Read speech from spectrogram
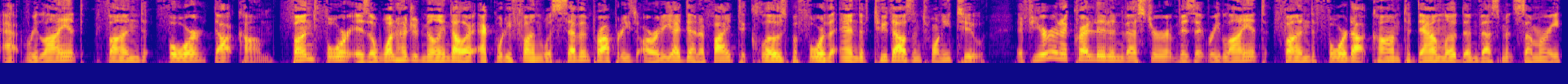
at ReliantFund4.com. Fund 4 is a $100 million equity fund with seven properties already identified to close before the end of 2022. If you're an accredited investor, visit ReliantFund4.com to download the investment summary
